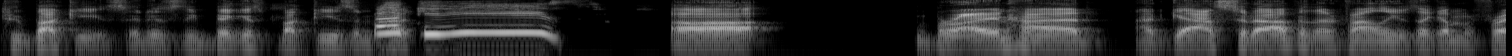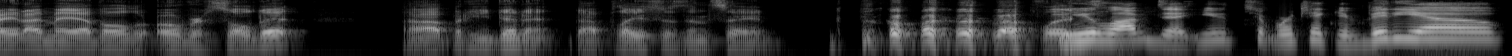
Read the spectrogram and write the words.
to Buc-ee's. It is the biggest Buc-ee's in Buc-ee's. Uh, Brian had had gassed it up, and then finally he's like, "I'm afraid I may have over- oversold it," uh, but he didn't. That place is insane. place, you loved it. You t- were taking video.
